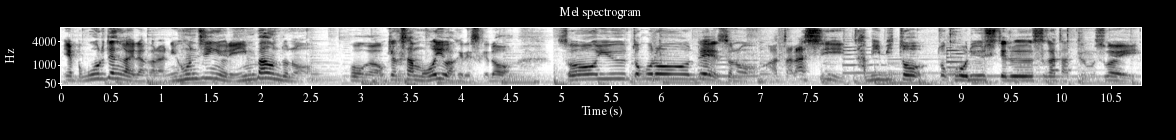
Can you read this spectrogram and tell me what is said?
やっぱゴールデン街だから日本人よりインバウンドの方がお客さんも多いわけですけどそういうところでその新しい旅人と交流してる姿っていうのもすごい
